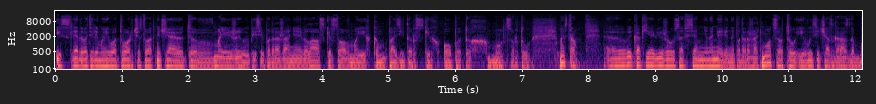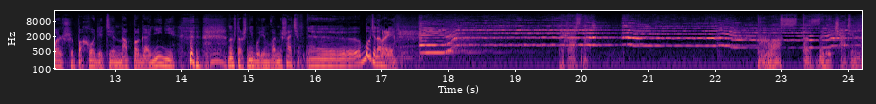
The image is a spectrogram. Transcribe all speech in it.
Исследователи моего творчества отмечают в моей живописи подражание Веласкесу, а в моих композиторских опытах Моцарту. Маэстро, э, вы, как я вижу, совсем не намерены подражать Моцарту, и вы сейчас гораздо больше походите на Паганини. Ну что ж, не будем вам мешать. Э, Будьте добры. Прекрасно. Просто замечательно.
